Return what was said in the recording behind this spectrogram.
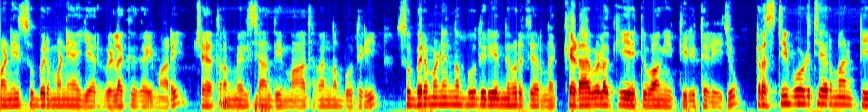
മണി സുബ്രഹ്മണ്യ അയ്യർ വിളക്ക് കൈമാറി. ക്ഷേത്രം മേൽശാന്തി മാധവൻ നമ്പൂതിരി സുബ്രഹ്മണ്യൻ നമ്പൂതിരി എന്നിവർ ചേർന്ന് കെടാവിളക്ക് ഏറ്റുവാങ്ങി തിരിതെളിയിച്ചു. Trustee board chairman T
